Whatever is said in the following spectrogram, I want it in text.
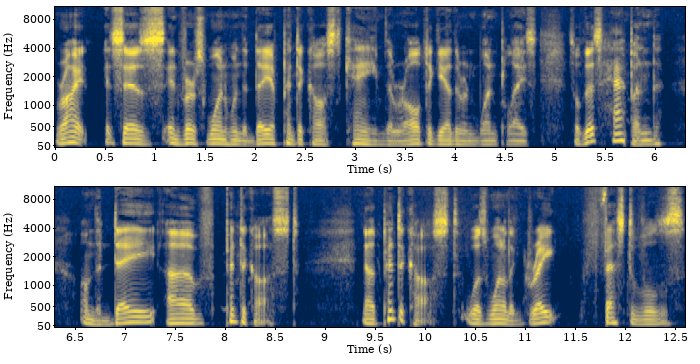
Right. It says in verse 1 when the day of Pentecost came, they were all together in one place. So this happened on the day of Pentecost. Now, Pentecost was one of the great festivals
